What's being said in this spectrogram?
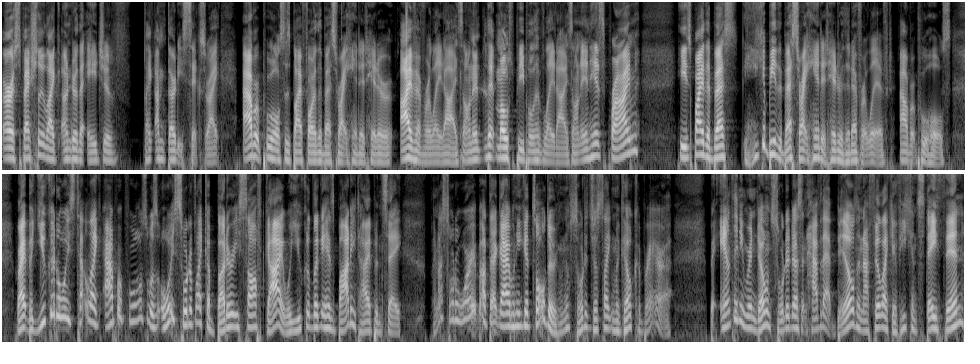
or especially like under the age of like I'm 36, right? Albert Pujols is by far the best right-handed hitter I've ever laid eyes on, and that most people have laid eyes on. In his prime, He's probably the best. He could be the best right-handed hitter that ever lived, Albert Pujols, right? But you could always tell, like Albert Pujols was always sort of like a buttery, soft guy, where you could look at his body type and say, "Man, I sort of worry about that guy when he gets older." You know, sort of just like Miguel Cabrera. But Anthony Rendon sort of doesn't have that build, and I feel like if he can stay thin,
